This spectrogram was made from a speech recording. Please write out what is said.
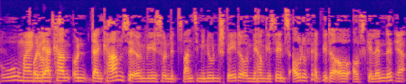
Oh mein Und Gott. der kam, und dann kam sie irgendwie so eine 20 Minuten später und wir haben gesehen, das Auto fährt wieder au, aufs Gelände. ja.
